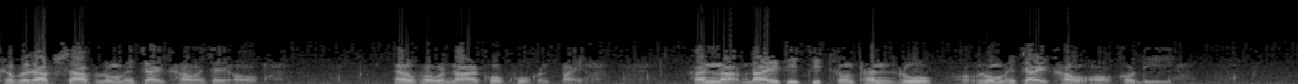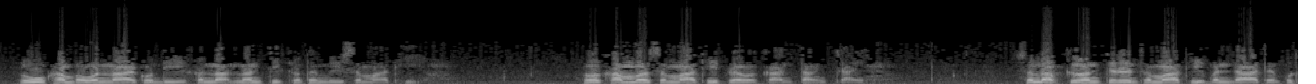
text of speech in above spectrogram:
เข้าไปรับทราบลมหายใจเข้าหายใจออก แล้วภาวนาควบคู่กันไป ขณะใดที่จิตของท่านรู้ลมหายใจเข้าออกก็ดี รู้คำภาวนาก็ดี ขณะนั้นจิตของท่านมีสมาธิเพราะคำว่าสมาธิแปลว่าการตั้งใจสำหรับเกินเจริญสมาธิบรรดาท่านพุทธ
